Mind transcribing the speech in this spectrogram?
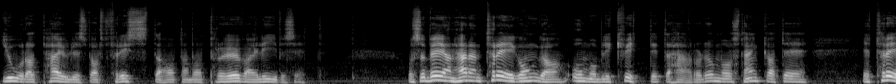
gjorde at Paulus ble frista, at han var prøva i livet sitt. Og så ber han Herren tre ganger om å bli kvitt dette her, og da må vi tenke at det er tre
